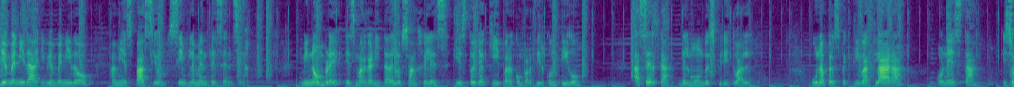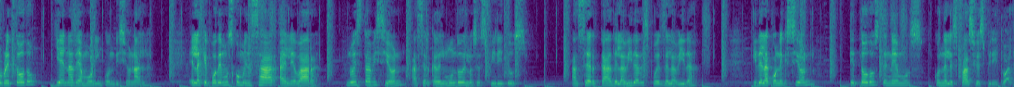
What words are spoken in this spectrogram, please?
Bienvenida y bienvenido a mi espacio Simplemente Esencia. Mi nombre es Margarita de Los Ángeles y estoy aquí para compartir contigo acerca del mundo espiritual. Una perspectiva clara, honesta y sobre todo llena de amor incondicional, en la que podemos comenzar a elevar nuestra visión acerca del mundo de los espíritus, acerca de la vida después de la vida y de la conexión que todos tenemos con el espacio espiritual.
